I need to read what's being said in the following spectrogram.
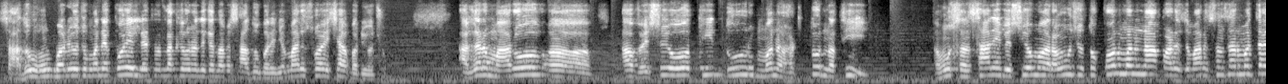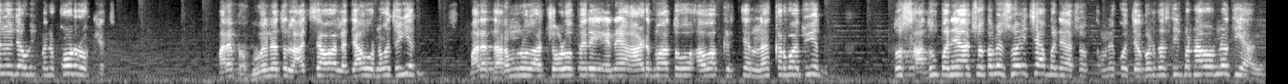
સાધુ હું બન્યો છું, મને કોઈ લેટર લખ્યો નથી કે તમે સાધુ બની જાઓ. મારી સ્વેચ્છા બન્યો છું. અગર મારો આ વિષયોથી દૂર મન હટતો નથી, હું સંસારી વિષયોમાં રહું છું, તો કોણ મને ના પાડે છે? મારે સંસારમાં ચાલ્યું જવું મને કોણ રોકે છે? મારે ભગવાનને તો લાજ જવા લજાવવું ન જોઈએ ને. મારે ધર્મનો આ ચોળો પહેરી એને આડમાં તો આવા કૃત્ય ન કરવા જોઈએ ને. તો સાધુ બન્યા છો, તમે સ્વેચ્છા બન્યા છો. તમને કોઈ જબરદસ્તી બનાવવા નથી આવે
